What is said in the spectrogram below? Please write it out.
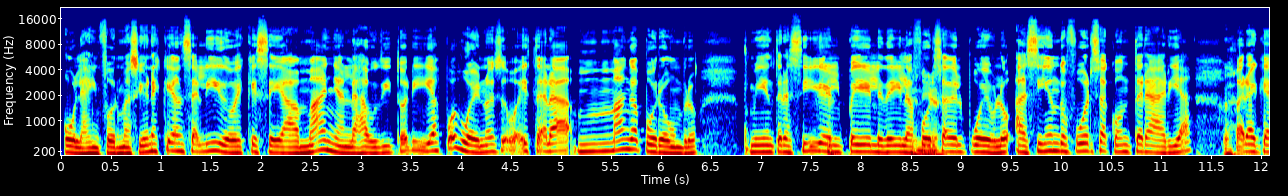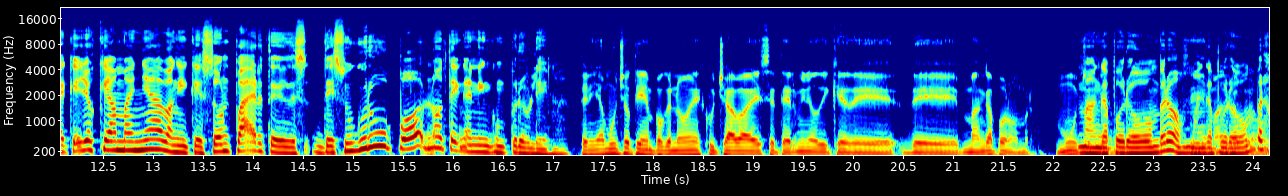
o las informaciones que han salido es que se amañan las auditorías, pues bueno, eso estará manga por hombro mientras sigue el PLD y la Fuerza del Pueblo haciendo fuerza contraria para que aquellos que amañaban y que son parte de, su grupo no tengan ningún problema. Tenía mucho tiempo que no escuchaba ese término de que de manga por hombro manga por hombro, manga, por, hombro.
